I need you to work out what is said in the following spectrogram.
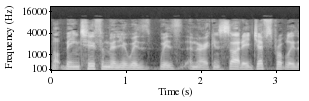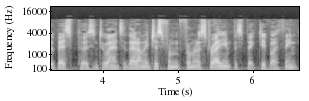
not being too familiar with, with American society. Jeff's probably the best person to answer that. I mean, just from from an Australian perspective, I think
